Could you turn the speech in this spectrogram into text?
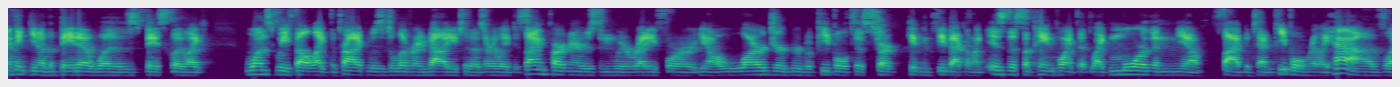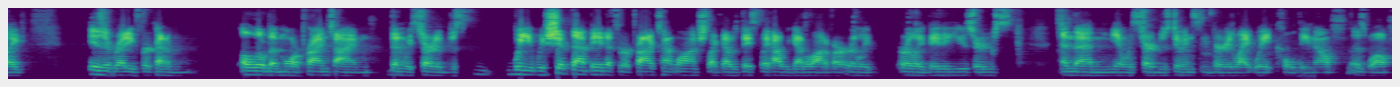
I think, you know, the beta was basically like once we felt like the product was delivering value to those early design partners and we were ready for, you know, a larger group of people to start giving feedback on like, is this a pain point that like more than, you know, five to 10 people really have? Like, is it ready for kind of a little bit more prime time? Than we started just we we shipped that beta through a product hunt launch. Like that was basically how we got a lot of our early early beta users. And then you know we started just doing some very lightweight cold email as well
